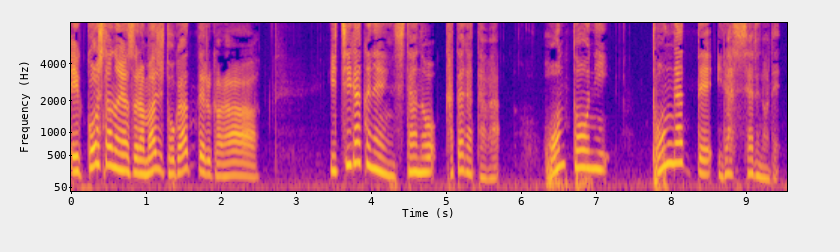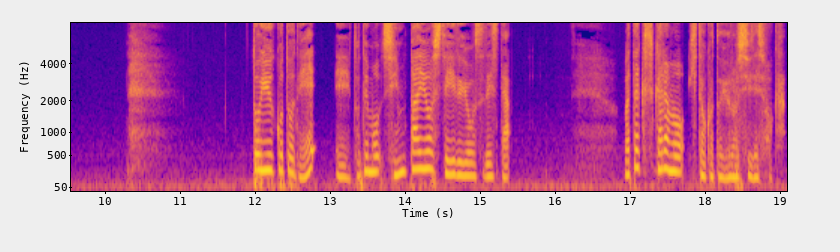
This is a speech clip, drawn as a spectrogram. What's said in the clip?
一個下の奴らマジ尖ってるから、一学年下の方々は本当にとんがっていらっしゃるので。ということで、えーとても心配をしている様子でした。私からも一言よろしいでしょうか。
